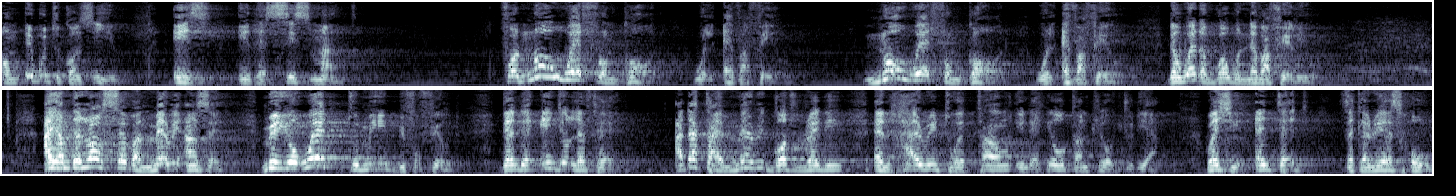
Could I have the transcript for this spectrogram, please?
unable to conceive is in her sixth month. For no word from God will ever fail. No word from God will ever fail. The word of God will never fail you. I am the Lord's servant, Mary answered. May your word to me be fulfilled. Then the angel left her. At that time, Mary got ready and hurried to a town in the hill country of Judea, where she entered Zechariah's home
